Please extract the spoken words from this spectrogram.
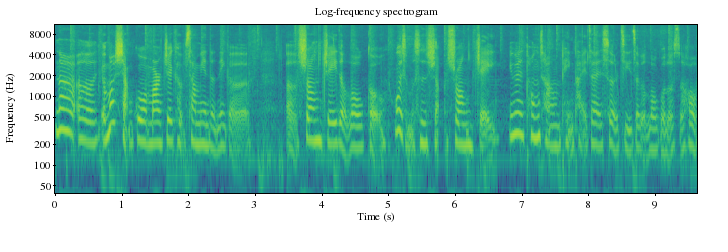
那呃，有没有想过 Marc Jacob 上面的那个呃双 J 的 logo？为什么是双双 J？因为通常品牌在设计这个 logo 的时候，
